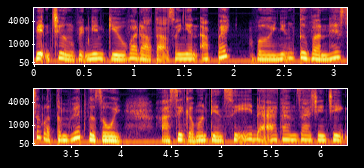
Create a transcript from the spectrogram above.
Viện trưởng Viện Nghiên cứu và Đào tạo Doanh nhân APEC với những tư vấn hết sức là tâm huyết vừa rồi. À, xin cảm ơn tiến sĩ đã tham gia chương trình.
